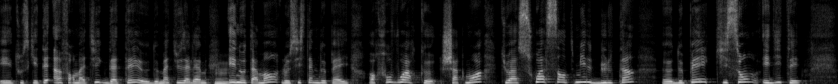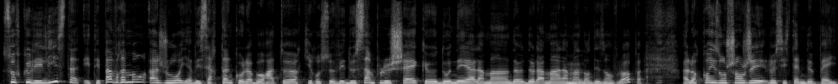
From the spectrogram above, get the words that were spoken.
Et tout ce qui était informatique datait euh, de Mathusalem, mhm. et notamment le système de paye. Or, faut voir que chaque mois, tu as 60 000 bulletins euh, de paie qui sont édités. Sauf que les listes n'étaient pas vraiment à jour. Il y avait certains collaborateurs qui recevaient de simples chèques euh, donnés à la main, de, la main à la main dans des enveloppes. Alors quand ils ont changé le système de paye,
